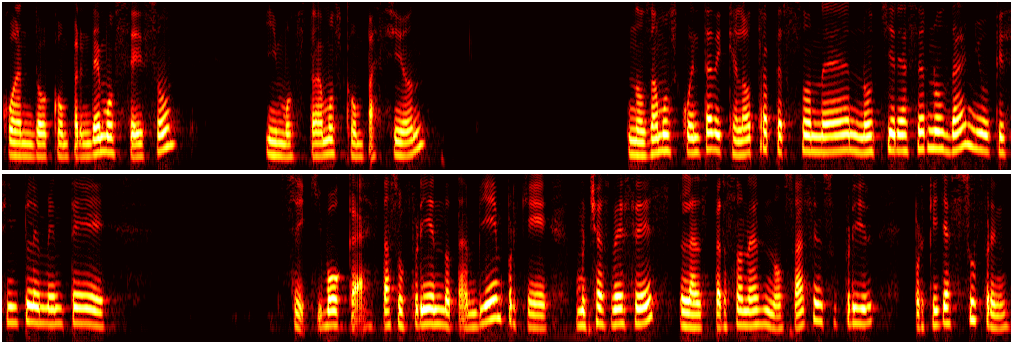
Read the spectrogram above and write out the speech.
cuando comprendemos eso y mostramos compasión, nos damos cuenta de que la otra persona no quiere hacernos daño, que simplemente se equivoca, está sufriendo también, porque muchas veces las personas nos hacen sufrir porque ellas sufren.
